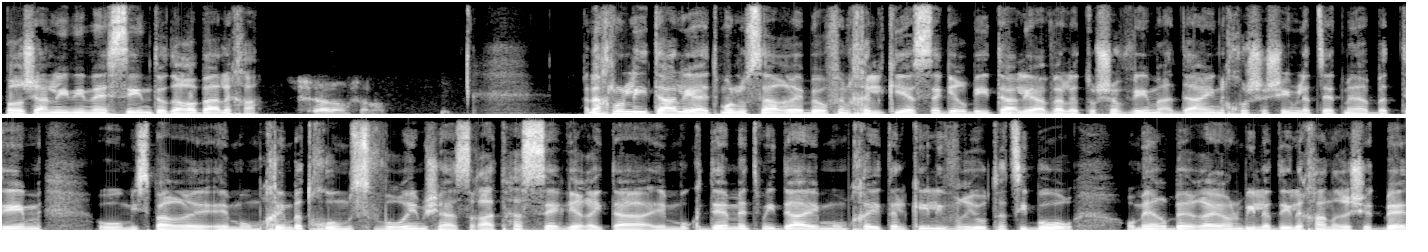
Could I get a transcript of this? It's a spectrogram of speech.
פרשן לענייני סין, תודה רבה לך. שלום, שלום. אנחנו לאיטליה, אתמול הוסר אה, באופן חלקי הסגר באיטליה, אבל התושבים עדיין חוששים לצאת מהבתים, ומספר אה, אה, מומחים בתחום סבורים שהסרת הסגר הייתה מוקדמת מדי. מומחה איטלקי לבריאות הציבור אומר בריאיון בלעדי לכאן רשת ב',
